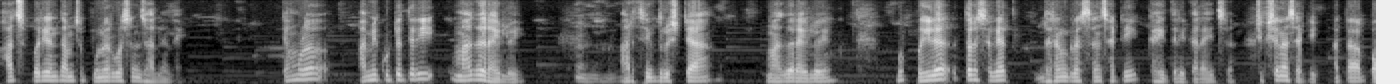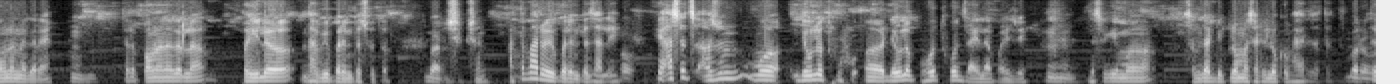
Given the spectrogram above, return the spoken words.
आजपर्यंत आमचं पुनर्वसन झालं नाही. त्यामुळं आम्ही कुठेतरी मागं राहिलोय. आर्थिकदृष्ट्या मागं राहिलोय. मग पहिलं तर सगळ्यात धरणग्रस्तांसाठी काहीतरी करायचं. शिक्षणासाठी. आता पवनानगर आहे. तर पवनानगरला पहिलं दहावी पर्यंतच होतं. शिक्षण. आता बारावी पर्यंत झाले हो. हे असंच अजून डेव्हलप डेव्हलप होत होत जायला पाहिजे. जसं की मग समजा डिप्लोमासाठी लोक बाहेर जातात. तर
